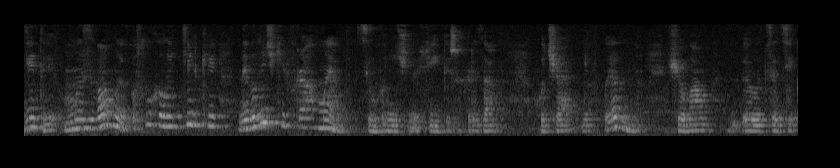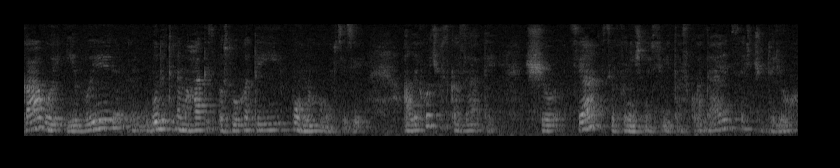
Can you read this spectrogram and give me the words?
Діти, ми з вами послухали тільки невеличкий фрагмент симфонічної сюїти Шахрезади. Хоча я впевнена, що вам е, це цікаво і ви будете намагатись послухати її в повному обсязі. Але хочу сказати, що ця симфонічна сюїта складається з чотирьох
